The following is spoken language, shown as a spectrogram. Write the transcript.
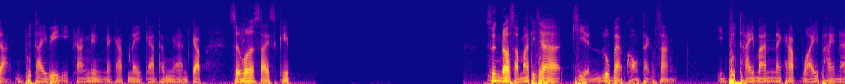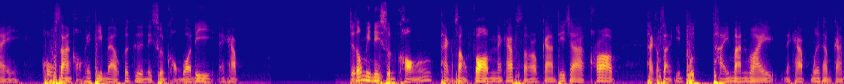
จาก input type week อีกครั้งหนึ่งนะครับ ในการทำงานกับ server side script ซึ่งเราสามารถที่จะเขียนรูปแบบของแท็กคำสั่ง input type มันนะครับ ไว้ภายใน โครงสร้างของ HTML ก็คือในส่วนของ body นะครับ จะต้องมีในส่วนของแท็กคำสั่ง form นะครับสำหรับการที่จะครอบแท็กคำสั่ง input type มันไว้นะครับ เมื่อทำการ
